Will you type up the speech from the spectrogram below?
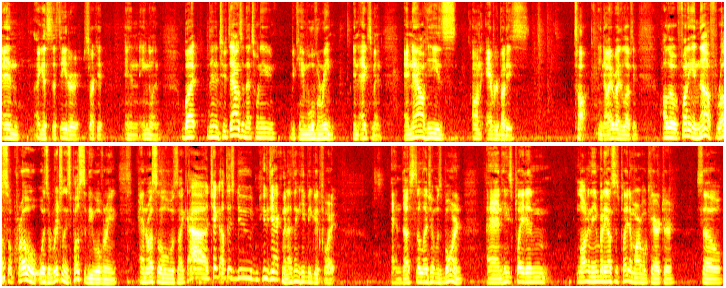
and I guess the theater circuit in England. But then in 2000, that's when he became Wolverine in X Men, and now he's on everybody's talk. You know, everybody loves him. Although, funny enough, Russell Crowe was originally supposed to be Wolverine, and Russell was like, "Ah, check out this dude, Hugh Jackman. I think he'd be good for it." And thus, the legend was born, and he's played him longer than anybody else has played a Marvel character. So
